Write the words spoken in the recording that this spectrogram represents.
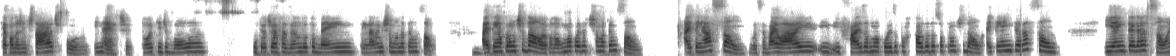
que é quando a gente está, tipo, inerte. Estou aqui de boa, o que eu estiver fazendo, eu estou bem, tem nada me chamando a atenção. Aí tem a prontidão, é quando alguma coisa te chama atenção. Aí tem a ação, você vai lá e, e, e faz alguma coisa por causa da sua prontidão. Aí tem a interação e a integração. A,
